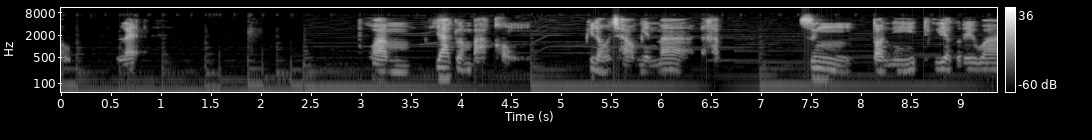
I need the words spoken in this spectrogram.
-19 และ ความยากลำบากของพี่น้องชาวเมียนมานะครับ ซึ่งตอนนี้เรียกได้ว่า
